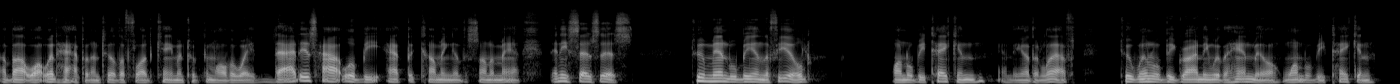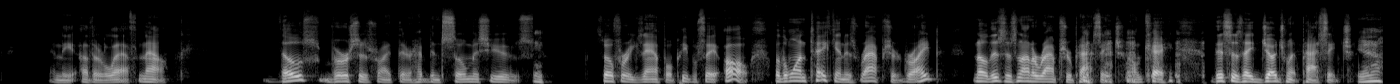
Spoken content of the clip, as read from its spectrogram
about what would happen until the flood came and took them all away. That is how it will be at the coming of the Son of Man. Then he says this Two men will be in the field, one will be taken and the other left. Two women will be grinding with a handmill, one will be taken and the other left. Now, those verses right there have been so misused. Hmm. So, for example, people say, oh, well, the one taken is raptured, right? No, this is not a rapture passage, okay? this is a judgment passage. Yeah.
